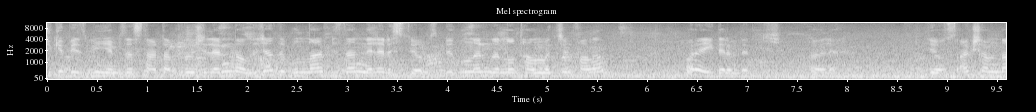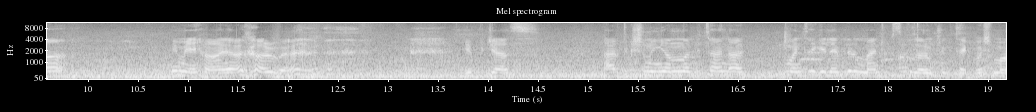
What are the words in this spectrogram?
Çünkü biz bünyemize startup projelerini de alacağız ve bunlar bizden neler istiyoruz. Biz bunların da not almak için falan oraya gidelim dedik. Öyle. Gidiyoruz. Akşam da bir meyhane akar be. Yapacağız. Artık şunun yanına bir tane manita gelebilir mi? Ben çok sıkılıyorum çünkü tek başıma.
